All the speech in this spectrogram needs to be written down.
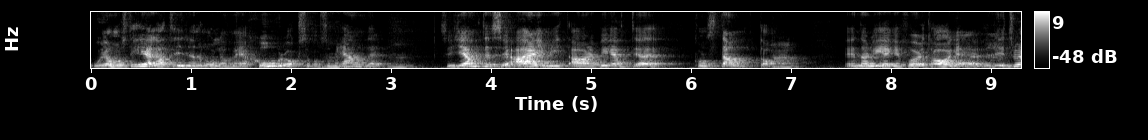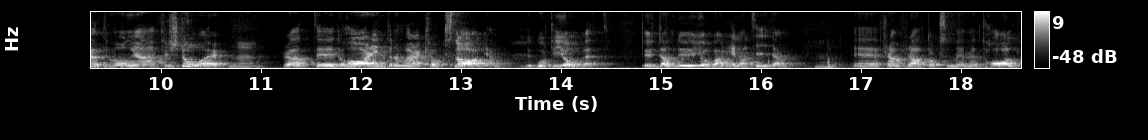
Mm. Och jag måste hela tiden hålla mig ajour också vad som händer. Mm. Så egentligen så är ju mitt arbete konstant då, eh, när du är egen företagare. Det tror jag inte många förstår. Nej. För att eh, du har inte de här klockslagen, du går till jobbet. Utan du jobbar hela tiden. Eh, framförallt också med mental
